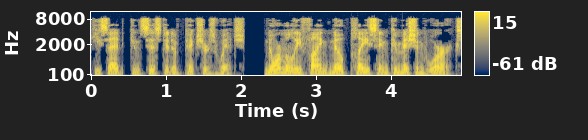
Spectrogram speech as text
he said, consisted of pictures which, "...normally find no place in commissioned works."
